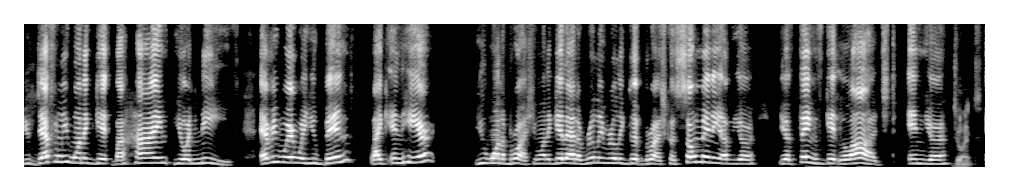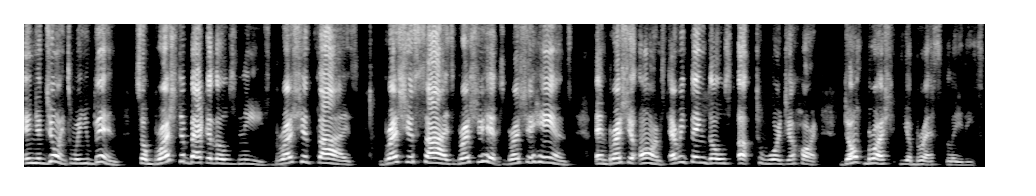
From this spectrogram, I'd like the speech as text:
You definitely want to get behind your knees. Everywhere where you bend, like in here, you want to brush. You want to get at a really, really good brush because so many of your your things get lodged in your Joints. in your joints where you bend. So brush the back of those knees, brush your thighs, brush your sides, brush your hips, brush your hands, and brush your arms. Everything goes up toward your heart. Don't brush your breast, ladies,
